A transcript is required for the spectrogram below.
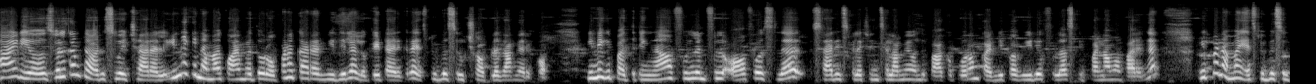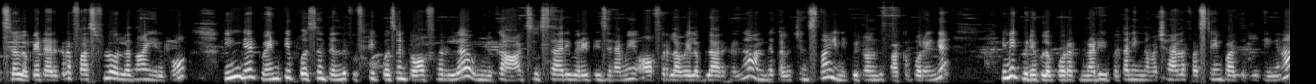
ஹாய் டியோஸ் வெல்கம் டு அரிசுவை சேனல் இன்னைக்கு நம்ம கோயம்புத்தூர் ஒப்பனக்காரர் வீதியில லொக்கேட் ஆயிருக்கிற எஸ்பிபி சில்க் ஷாப்ல தாங்க இருக்கும். இன்னைக்கு பாத்துட்டீங்கன்னா ஃபுல் அண்ட் ஃபுல் ஆஃபர்ஸ்ல சாரீஸ் கலெக்ஷன்ஸ் எல்லாமே வந்து பார்க்க போறோம். கண்டிப்பா வீடியோ ஃபுல்லா ஸ்கிப் பண்ணாம பாருங்க. இப்போ நம்ம எஸ்பிபி சில்க்ஸ்ல லொக்கேட் ஆயிருக்கிற ஃபர்ஸ்ட் ஃப்ளோர்ல தான் இருக்கும். இங்க டுவெண்ட்டி பர்சன்ட் இருந்து ஃபிஃப்டி பர்சன்ட் ஆஃபர்ல உங்களுக்கு ஆர்ட் சில்க் சாரி வெரைட்டிஸ் எல்லாமே ஆஃபர்ல அவைலபிளா இருக்குங்க. அந்த கலெக்ஷன்ஸ் தான் இன்னைக்கு வந்து பார்க்க போறீங்க. இன்னைக்கு வீடியோக்குள்ள போறதுக்கு முன்னாடி இப்போ தான் நீங்க நம்ம சேனலை ஃபர்ஸ்ட் டைம் பார்த்துட்டு இருக்கீங்கன்னா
